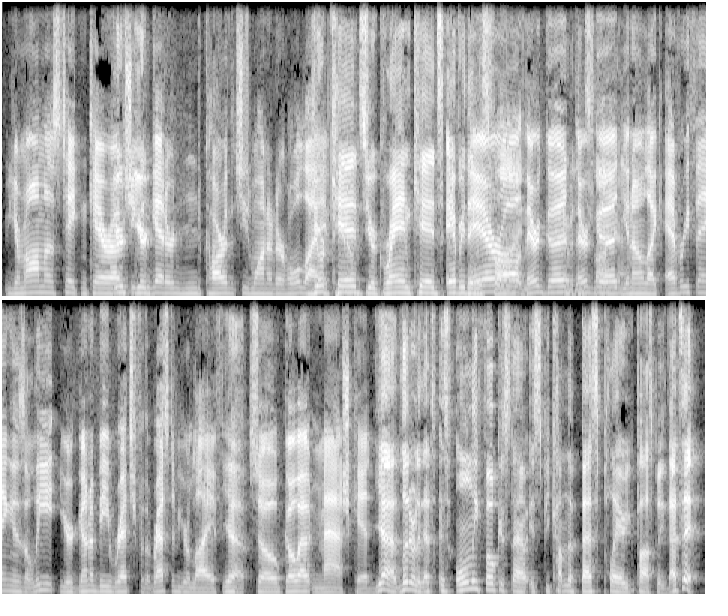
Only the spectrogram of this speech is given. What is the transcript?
your mama's taken care of. Your- she your- can get her car that she's wanted her whole life. your you know? kids, your grandkids, everything—they're fine. all they're good. They're good. now. You know, like everything is elite. You're gonna be rich for the rest of your life. Yeah. So go out and mash, kid. Yeah, literally. That's his only focus now is to become the best player you could possibly. That's it.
